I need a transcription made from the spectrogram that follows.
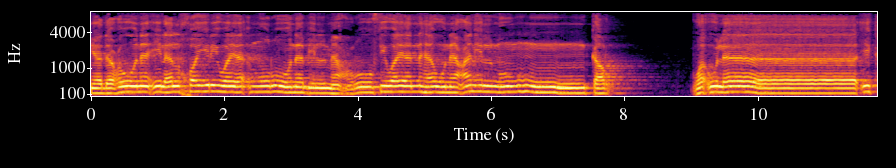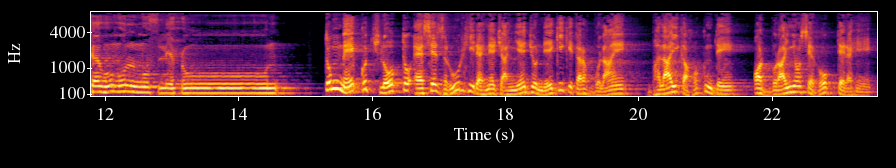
يَدْعُونَ إِلَى الْخَيْرِ وَيَأْمُرُونَ بِالْمَعْرُوفِ وَيَنْهَوْنَ عَنِ الْمُنكَرِ وَأُولَئِكَ هُمُ الْمُفْلِحُونَ تم میں کچھ لوگ تو ایسے ضرور ہی رہنے چاہیے جو نیکی کی طرف بلائیں، بھلائی کا حکم دیں اور برائیوں سے روکتے رہیں۔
